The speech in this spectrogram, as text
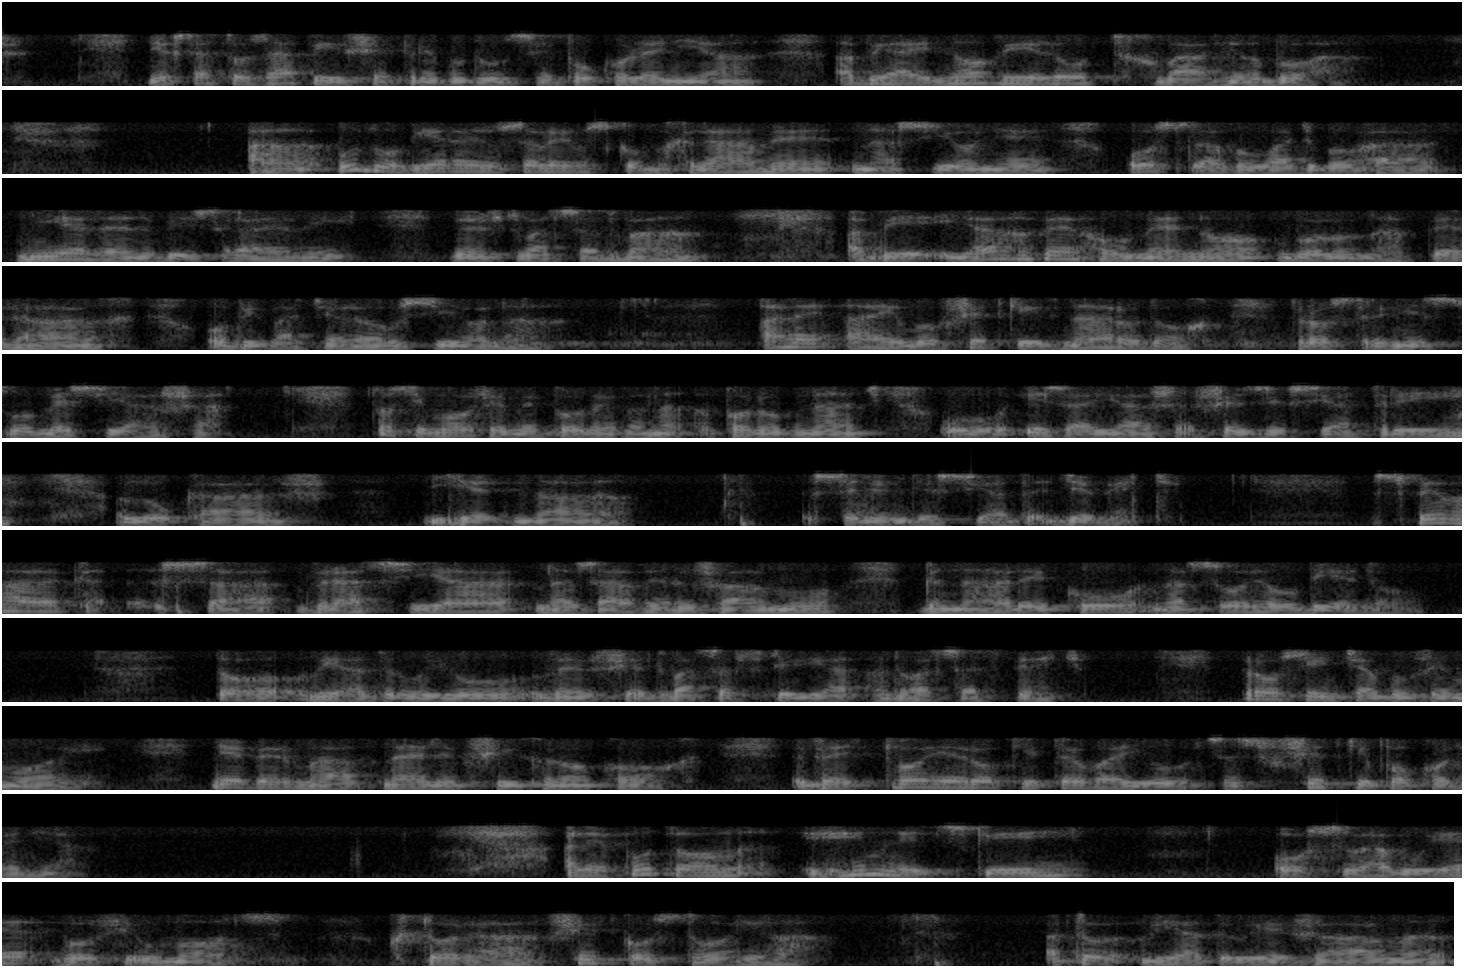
Nech sa to zapíše pre budúce pokolenia, aby aj nový ľud chválil Boha. A budú v Jeruzalemskom chráme na Sione oslavovať Boha nie len v Izraeli, verš 22, aby Jahveho meno bolo na perách obyvateľov Siona, ale aj vo všetkých národoch prostredníctvo Mesiáša. To si môžeme porovnať u Izaiáša 63, Lukáš 1, 79 spevák sa vracia na záver žalmu k náreku na svojho biedou. To vyjadrujú verše 24 a 25. Prosím ťa, Bože môj, neber ma v najlepších rokoch, veď Tvoje roky trvajú cez všetky pokolenia. Ale potom hymnicky oslavuje Božiu moc, ktorá všetko stvorila. A to vyjadruje žálm eh,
